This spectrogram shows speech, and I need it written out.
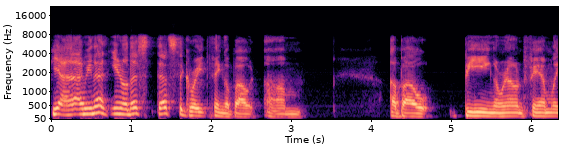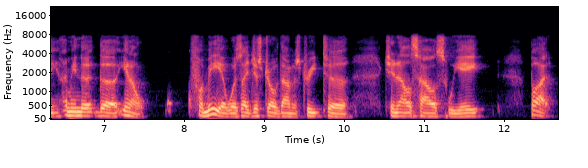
Yeah, I mean that you know that's that's the great thing about um about being around family. I mean the the you know for me it was I just drove down the street to Janelle's house, we ate, but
